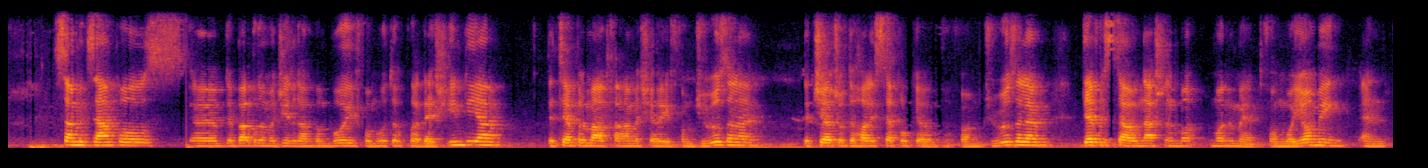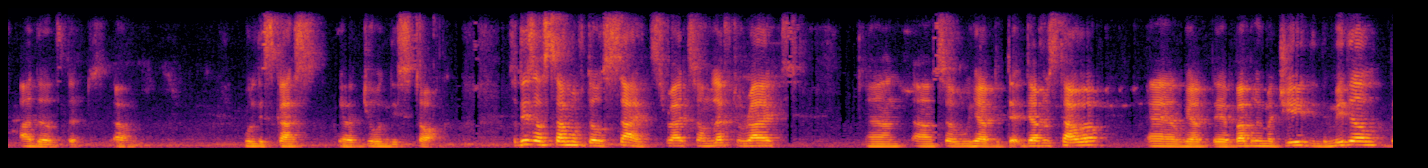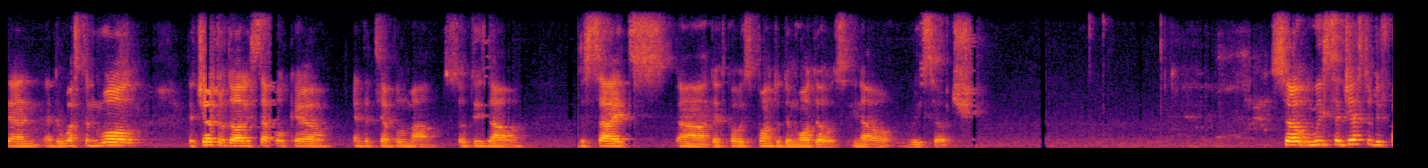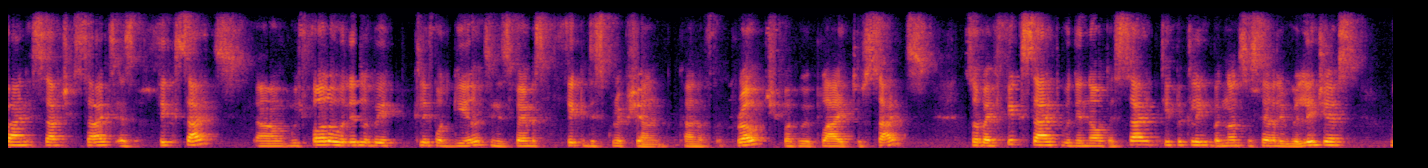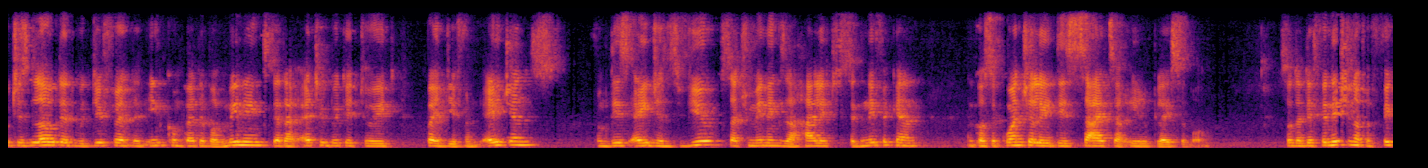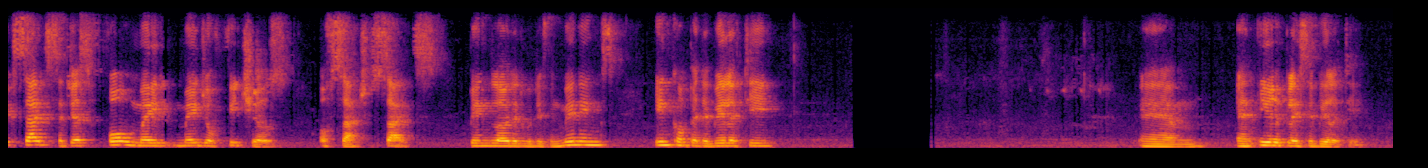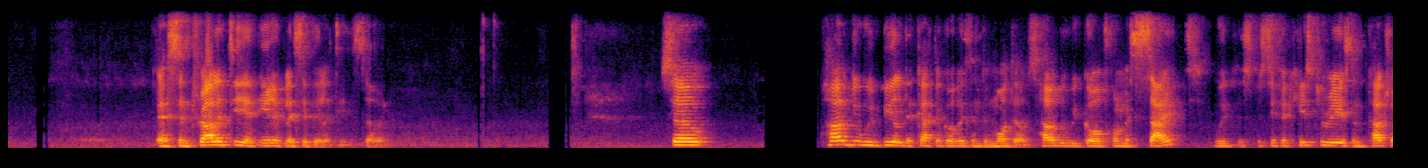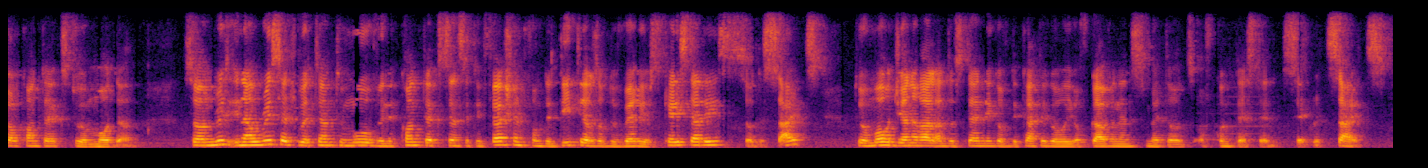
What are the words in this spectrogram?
Some examples, uh, the Babri Masjid Ram Janmabhoomi from Uttar Pradesh, India, the Temple Mount Haram Sharif from Jerusalem, the Church of the Holy Sepulchre from Jerusalem, Devil's Tower National Mo Monument from Wyoming, and others that um, we'll discuss uh, during this talk. So these are some of those sites, right? So on left to right, and uh, so we have the De Devil's Tower, and we have the Babri Masjid in the middle, then at the western wall, the Church of the Holy Sepulchre, and the Temple Mount. So these are the sites uh, that correspond to the models in our research. So we suggest to define such sites as thick sites. Um, we follow a little bit Clifford Geertz in his famous thick description kind of approach, but we apply it to sites. So by thick site, we denote a site typically, but not necessarily religious, which is loaded with different and incompatible meanings that are attributed to it by different agents. From these agents' view, such meanings are highly significant and consequently these sites are irreplaceable. So the definition of a thick site suggests four ma major features of such sites, being loaded with different meanings, incompatibility, um, and irreplaceability. Uh, centrality and irreplaceability, sorry. So how do we build the categories and the models? How do we go from a site with specific histories and cultural context to a model? So in, in our research, we attempt to move in a context-sensitive fashion from the details of the various case studies, so the sites, to a more general understanding of the category of governance methods of contested sacred sites.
